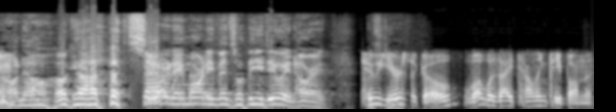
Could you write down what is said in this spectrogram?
oh no! Oh God! Saturday morning, Vince. What are you doing? All right. Two years ago, what was I telling people on the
